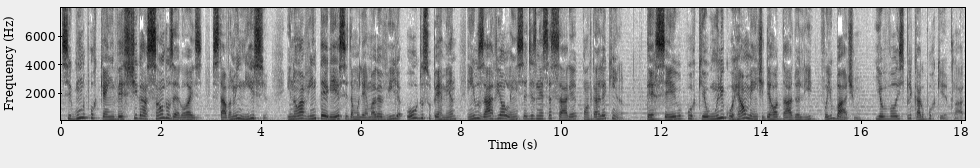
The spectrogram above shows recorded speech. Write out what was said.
Segundo, porque a investigação dos heróis estava no início e não havia interesse da Mulher Maravilha ou do Superman em usar violência desnecessária contra a Arlequina. Terceiro, porque o único realmente derrotado ali foi o Batman. E eu vou explicar o porquê, claro.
